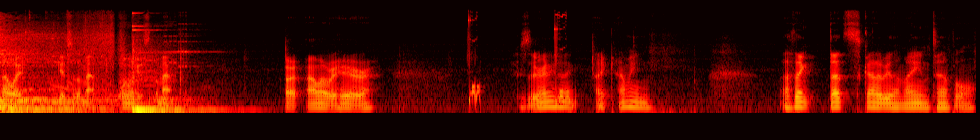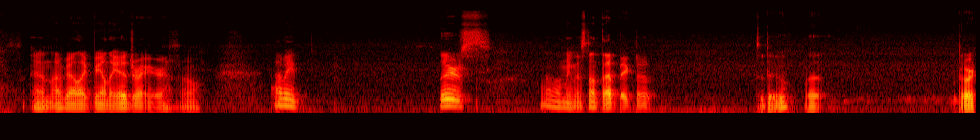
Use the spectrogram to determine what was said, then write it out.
No wait, get to the map. We want to get to the map. All right, I'm over here. Is there anything? I, I mean, I think that's got to be the main temple, and I've got to like be on the edge right here. So, I mean, there's Well, I mean, it's not that big to to do, but or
